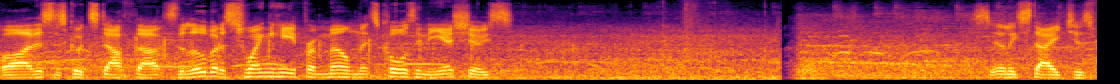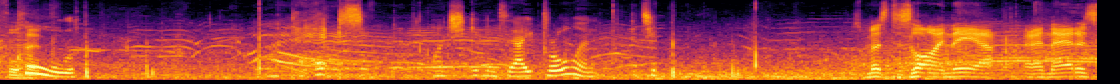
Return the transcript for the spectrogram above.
Oh, this is good stuff though. It's a little bit of swing here from Milne that's causing the issues. It's early stages for him. Perhaps once you get into April and He's missed his line there, and that is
